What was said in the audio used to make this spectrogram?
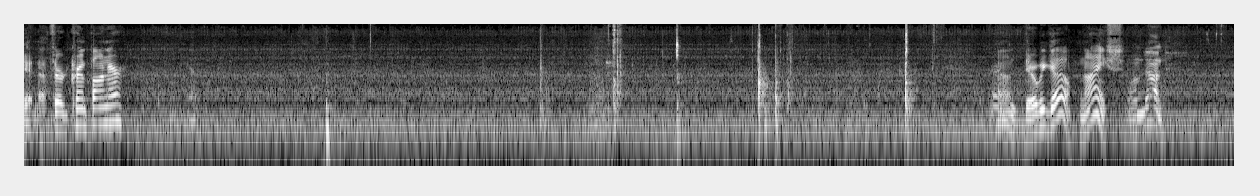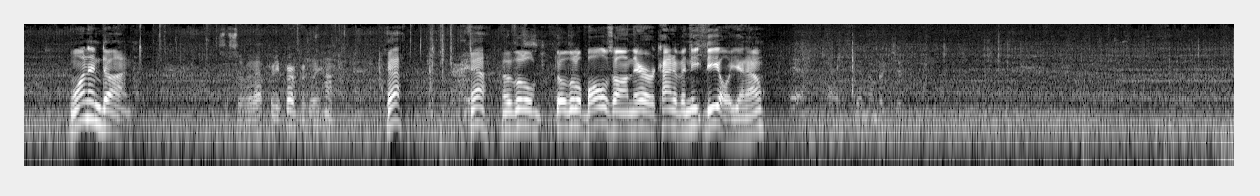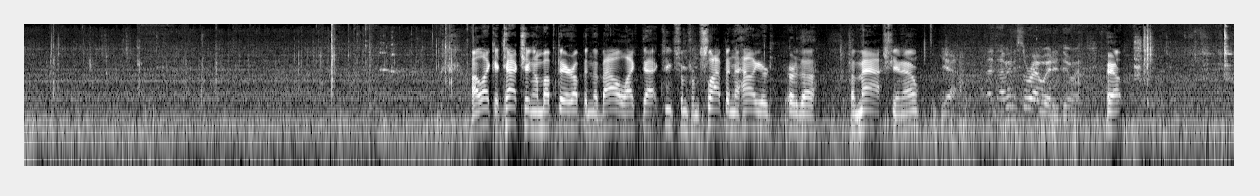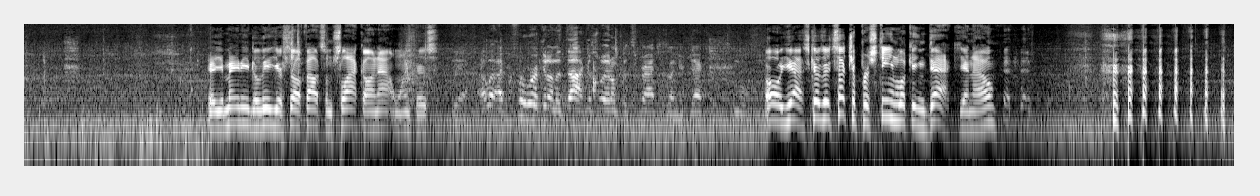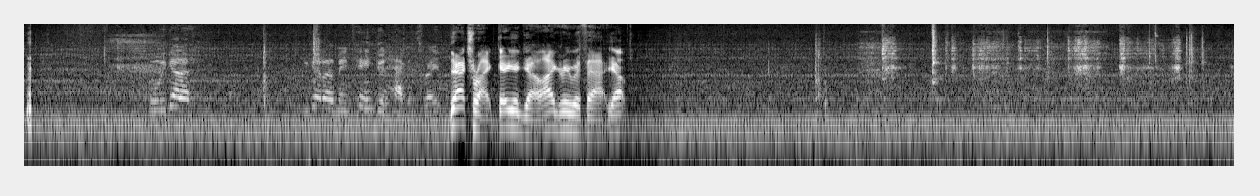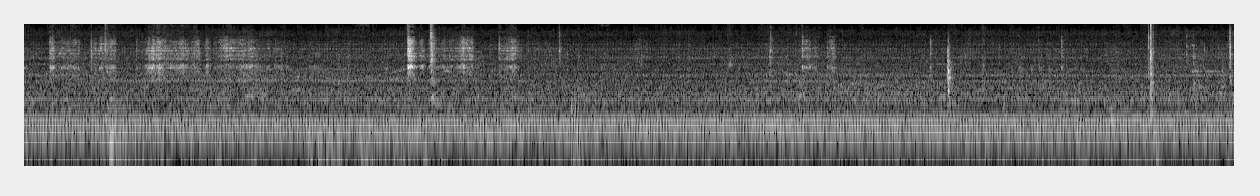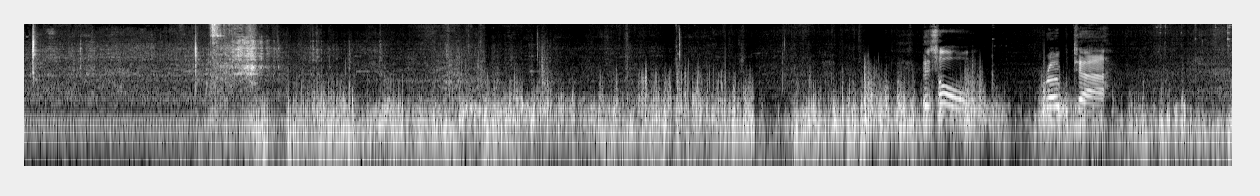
Getting a third crimp on there. There we go. Nice. One done. One and done. So over that pretty perfectly, huh? Yeah. Yeah. Those little those little balls on there are kind of a neat deal, you know? Yeah. All right, good number two. I like attaching them up there up in the bow like that. Keeps them from slapping the halyard or the the mast, you know? Yeah, I I mean it's the right way to do it. Yep. Yeah, you may need to leave yourself out some slack on that one because Yeah, I, I prefer working on the dock. This way I don't put scratches on your deck. Oh yes, because it's such a pristine looking deck, you know. Well, we gotta we gotta maintain good habits, right? That's right. There you go. I agree with that. Yep. This whole roped uh,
